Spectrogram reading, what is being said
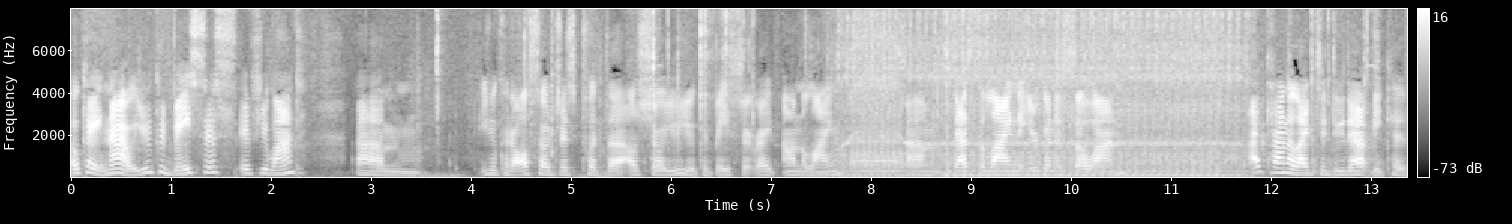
Okay, now you could base this if you want. Um, you could also just put the, I'll show you, you could base it right on the line. Um, that's the line that you're gonna sew on. I kind of like to do that because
